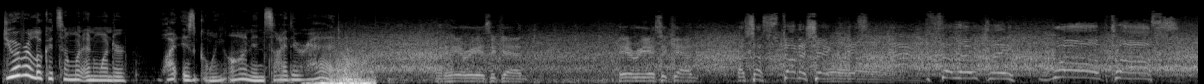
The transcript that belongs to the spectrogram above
Do you ever look at someone and wonder what is going on inside their head? And here he is again. Here he is again. That's astonishing. It's oh. absolutely world class.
